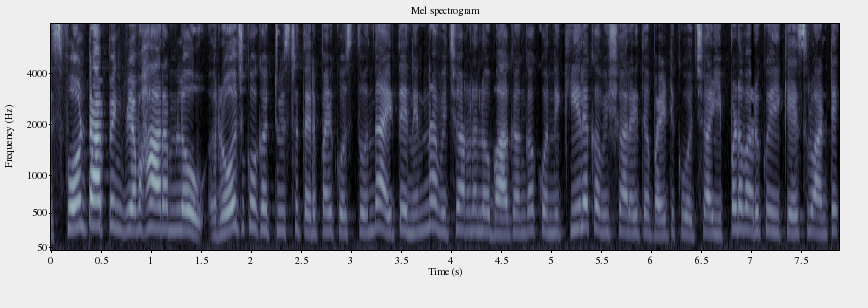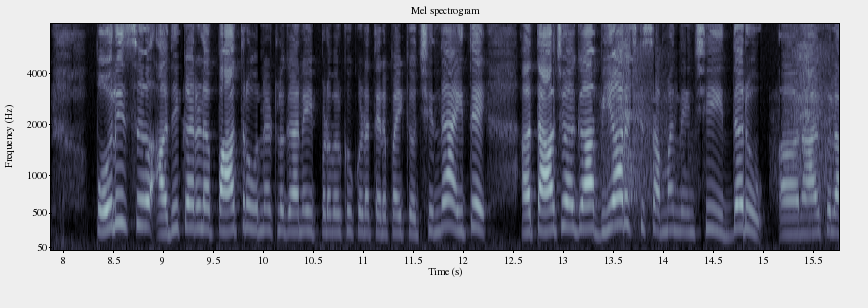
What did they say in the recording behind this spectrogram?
ఎస్ ఫోన్ ట్యాపింగ్ వ్యవహారంలో రోజుకొక ట్విస్ట్ తెరపైకి వస్తుంది. అయితే నిన్న విచారణలో భాగంగా కొన్ని కీలక విషయాలు అయితే బయటకు వచ్చాయి. ఇప్పటి వరకు ఈ కేసులో అంటే పోలీసు అధికారుల పాత్ర ఉన్నట్లుగానే ఇప్పటి వరకు కూడా తెరపైకి వచ్చింది. అయితే తాజాగా బీఆర్ఎస్కి సంబంధించి ఇద్దరు నాయకుల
